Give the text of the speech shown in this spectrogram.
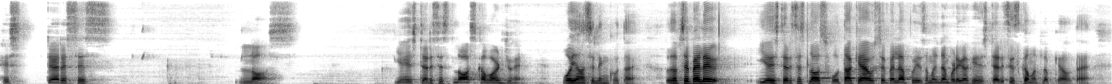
हिस्टेरेसिस लॉस यह हिस्टेरेसिस लॉस का वर्ड जो है, वो यहाँ से लिंक होता है। तो सबसे पहले ये हिस्टेरिसिस लॉस होता क्या है, उससे पहले आपको ये समझना पड़ेगा कि हिस्टेरिसिस का मतलब क्या होता है।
